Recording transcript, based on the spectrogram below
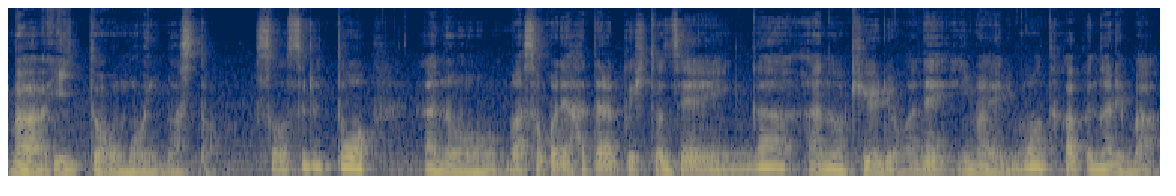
ばいいと思いますと。そうするとあの、まあ、そこで働く人全員があの給料がね今よりも高くなれば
